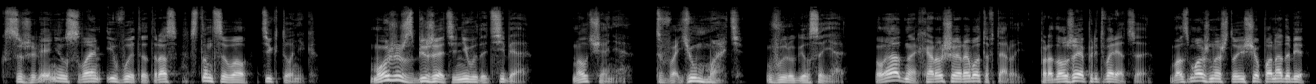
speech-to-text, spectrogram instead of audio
К сожалению, Слайм и в этот раз станцевал тектоник. Можешь сбежать и не выдать себя? Молчание. Твою мать! Выругался я. Ладно, хорошая работа второй. Продолжай притворяться. Возможно, что еще понадоби...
